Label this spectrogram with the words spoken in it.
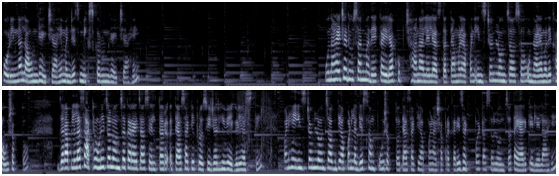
फोडींना लावून घ्यायची आहे म्हणजेच मिक्स करून घ्यायचे आहे. उन्हाळ्याच्या दिवसांमध्ये कैऱ्या खूप छान आलेल्या असतात त्यामुळे आपण इन्स्टंट लोणचं असं उन्हाळ्यामध्ये खाऊ शकतो. जर आपल्याला साठवणीचं लोणचं करायचं असेल तर त्यासाठी प्रोसिजर ही वेगळी असते. पण हे इन्स्टंट लोणचं अगदी आपण लगेच संपवू शकतो त्यासाठी आपण अशा प्रकारे झटपट असं लोणचं तयार केलेलं आहे.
